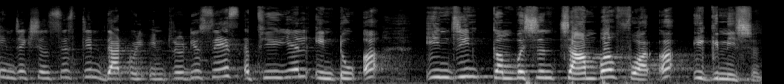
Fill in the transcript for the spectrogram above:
injection system that will introduces a fuel into a engine combustion chamber for a ignition.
